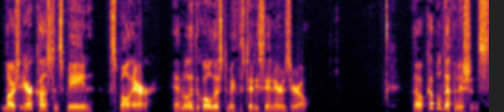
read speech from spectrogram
Large error constants mean small error, and really the goal is to make the steady state error zero. Now a couple definitions.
